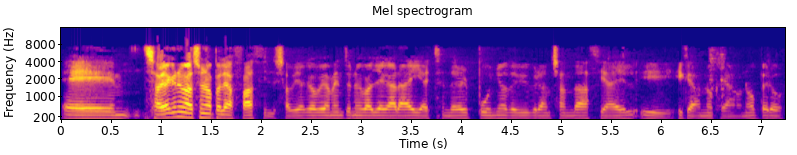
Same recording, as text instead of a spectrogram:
Eh, sabía que no iba a ser una pelea fácil, sabía que obviamente no iba a llegar ahí a extender el puño de Branch anda hacia él y, y quedar noqueado, ¿no? Pero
